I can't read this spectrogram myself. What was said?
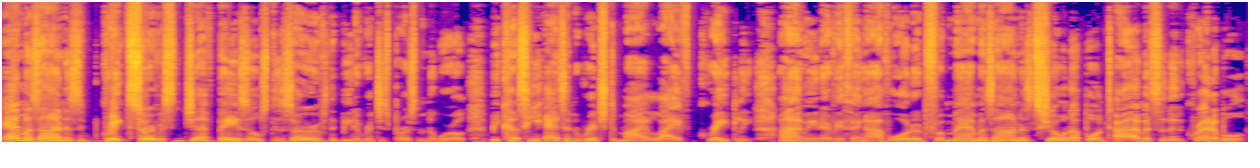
Amazon is a great service, and Jeff Bezos deserves to be the richest person in the world because he has enriched my life greatly. I mean, everything I've ordered from Amazon is showing up on time. It's incredible.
